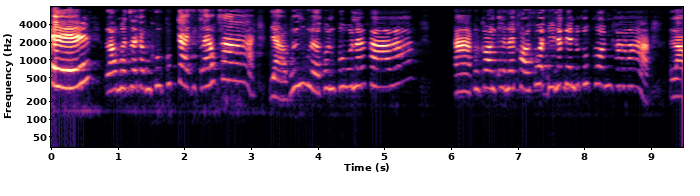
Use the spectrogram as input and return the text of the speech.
เอ๋เรามาเจอกับคุณครูกุ๊กไก่อีกแล้วค่ะ อย่าเพิ่งเบื่อคุณครูนะคะอ่าคุณก่อนอื่นเลยขอสวัสดีนักเรียนทุกๆคนค่ะ เรา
